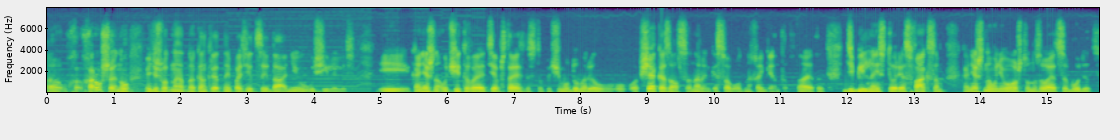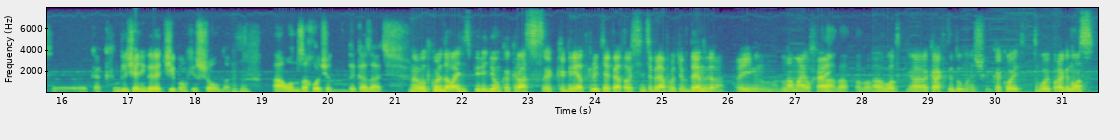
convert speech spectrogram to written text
А, хорошая. Ну, видишь, вот на одной конкретной позиции, да, они усилились. И, конечно, учитывая те обстоятельства, почему Думарил вообще оказался на рынке свободных агентов, да, это дебильная история с факсом, конечно, у него, что называется, будет, э, как англичане говорят, чип on his shoulder. Угу а он захочет доказать. Ну вот, Коль, давай здесь перейдем как раз к игре открытия 5 сентября против Денвера, именно на Майл Хай. Да, да, да, да, а вот э, как ты думаешь, какой твой прогноз?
